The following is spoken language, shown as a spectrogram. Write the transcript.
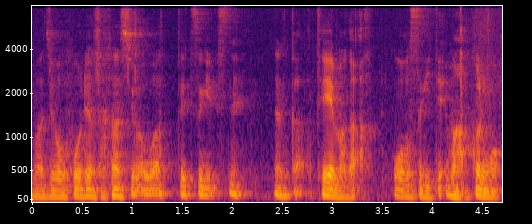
ま、情報量の話は終わって次ですねなんかテーマが多すぎてまあこれも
